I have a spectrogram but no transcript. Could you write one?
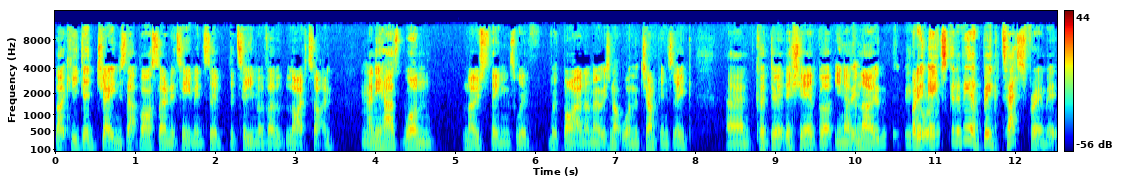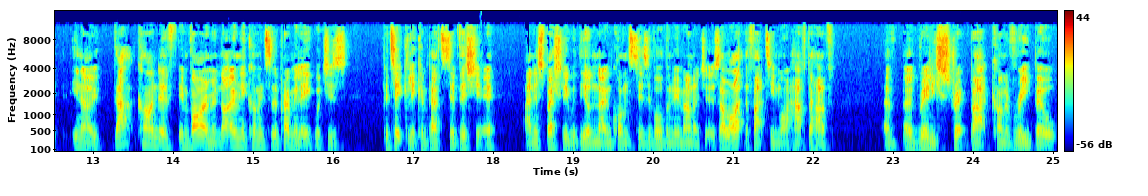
Like he did change that Barcelona team into the team of a lifetime, and mm. he has won most things with with Bayern. I know he's not won the Champions League, Um, could do it this year, but you never Wait, know. didn't they beat But it, it's going to be a big test for him. It, you know, that kind of environment, not only coming to the Premier League, which is particularly competitive this year, and especially with the unknown quantities of all the new managers. I like the fact he might have to have a, a really stripped back, kind of rebuilt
